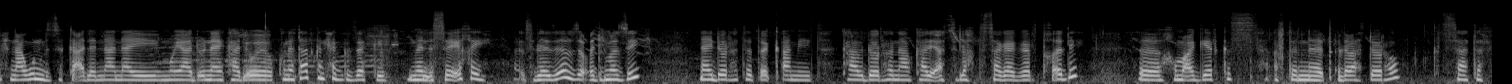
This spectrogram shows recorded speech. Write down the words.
ንሕና እውን ብዝከኣለና ናይ ሞያ ድኡ ናይ ካሊእ ኩነታት ክንሕግዘኪ መንእሰይ ኢኺ ስለዚ ኣብዚ ዕድመ እዚ ናይ ደርሆ ተጠቃሚት ካብ ደርሆ ናብ ካሊኣት ስለ ክትሰጋገር ትኽእሊ ከምኡ ጌርክስ ኣብተን ጠለባት ደርሆ ክትሳተፊ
